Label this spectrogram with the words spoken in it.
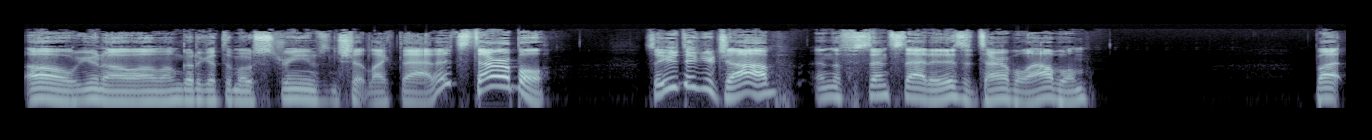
oh, you know, I'm going to get the most streams and shit like that. It's terrible. So you did your job in the sense that it is a terrible album. But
